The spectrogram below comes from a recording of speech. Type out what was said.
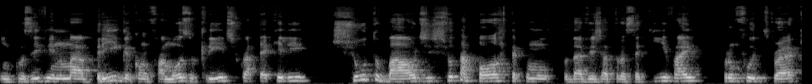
inclusive, numa briga com o famoso crítico, até que ele chuta o balde, chuta a porta, como o Davi já trouxe aqui, e vai para um food truck,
